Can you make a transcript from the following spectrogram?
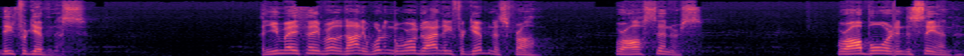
need forgiveness. And you may think, Brother Donnie, what in the world do I need forgiveness from? We're all sinners. We're all born into sin.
